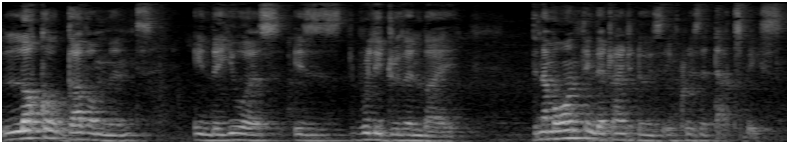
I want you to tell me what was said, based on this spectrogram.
local government in the US is really driven by the number one thing they're trying to do is increase the tax base.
